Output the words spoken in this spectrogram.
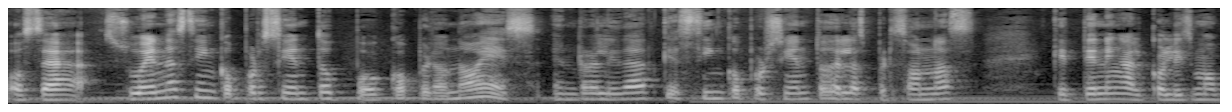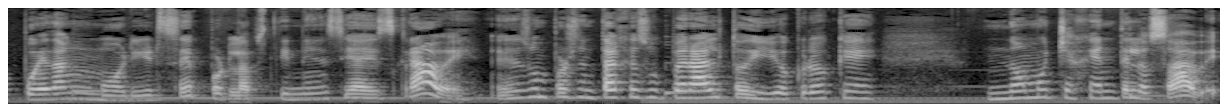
O sea, suena 5% poco, pero no es. En realidad que 5% de las personas que tienen alcoholismo puedan morirse por la abstinencia es grave. Es un porcentaje súper alto y yo creo que no mucha gente lo sabe.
